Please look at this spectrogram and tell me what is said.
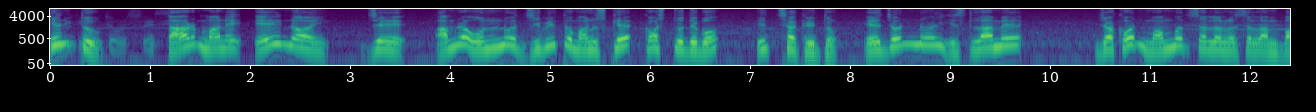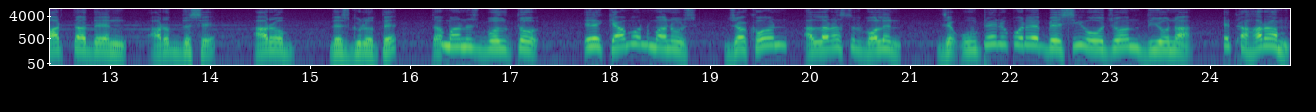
কিন্তু তার মানে এই নয় যে আমরা অন্য জীবিত মানুষকে কষ্ট দেব ইচ্ছাকৃত। এজন্যই ইসলামে যখন মোহাম্মদ সাল্লা সাল্লাম বার্তা দেন আরব দেশে আরব দেশগুলোতে তো মানুষ বলতো এ কেমন মানুষ? যখন আল্লাহ রাসুল বলেন যে উটের উপরে বেশি ওজন দিও না, এটা হারাম।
